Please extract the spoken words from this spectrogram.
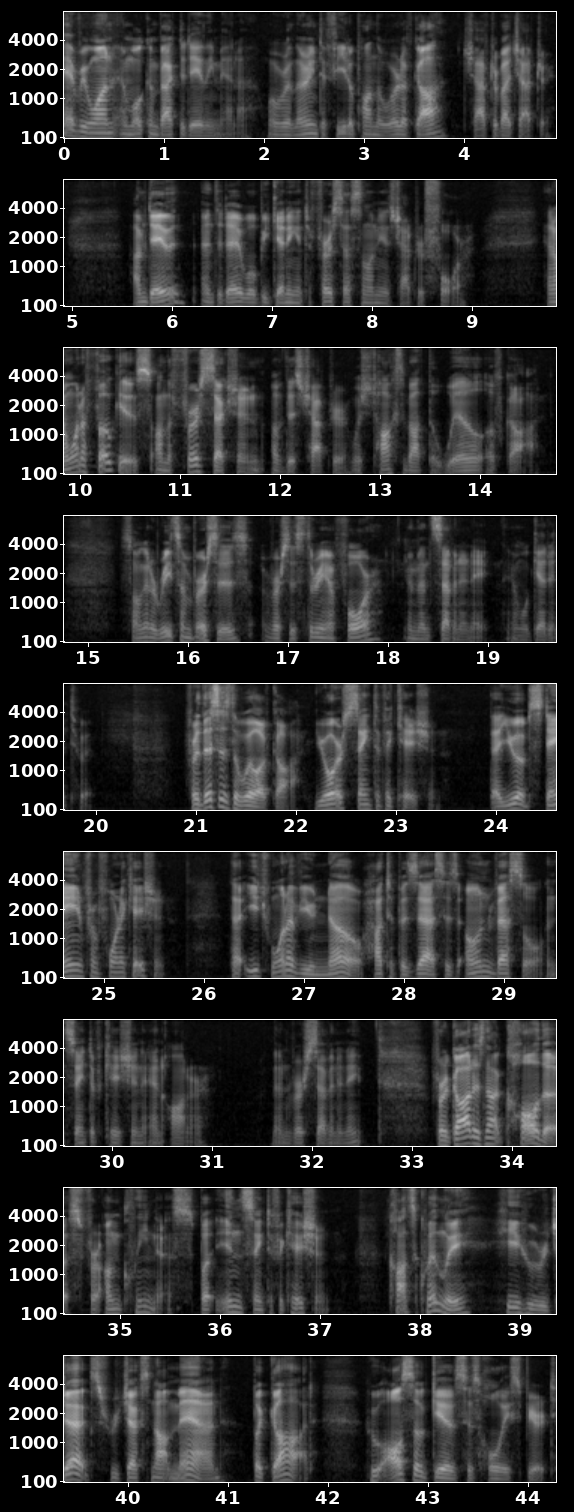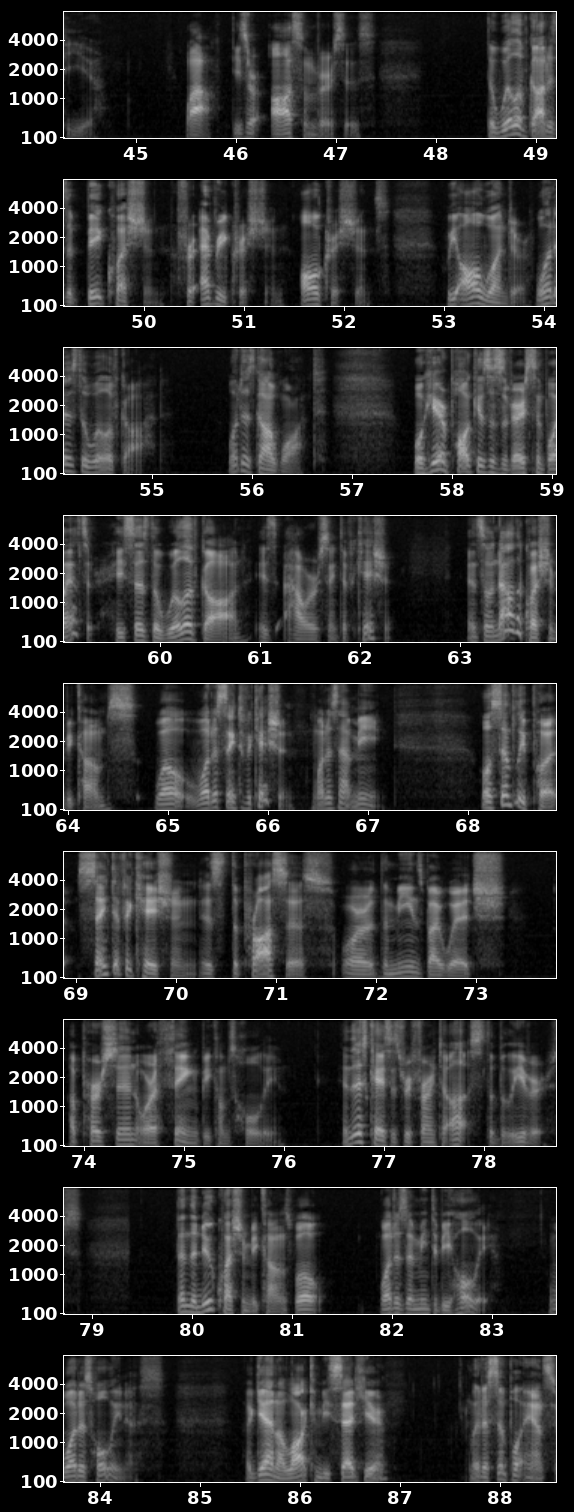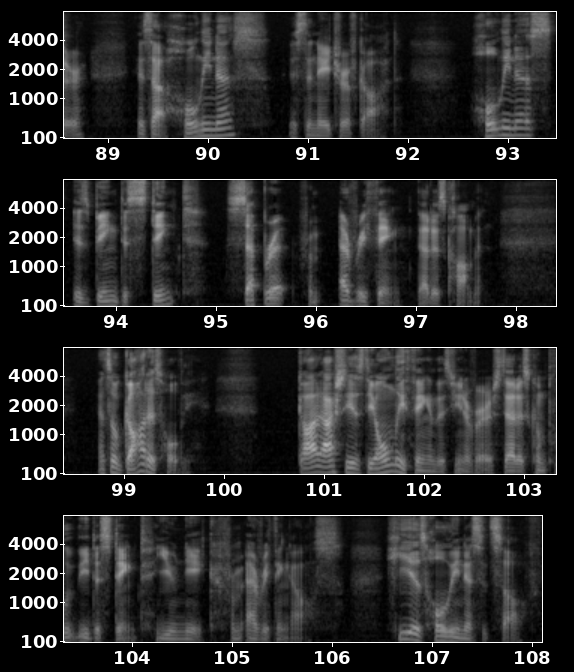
Hey everyone, and welcome back to Daily Manna, where we're learning to feed upon the Word of God chapter by chapter. I'm David, and today we'll be getting into 1 Thessalonians chapter 4. And I want to focus on the first section of this chapter, which talks about the will of God. So I'm going to read some verses, verses 3 and 4, and then 7 and 8, and we'll get into it. For this is the will of God, your sanctification, that you abstain from fornication that each one of you know how to possess his own vessel in sanctification and honor. Then verse 7 and 8. For God has not called us for uncleanness, but in sanctification. Consequently, he who rejects rejects not man, but God, who also gives his Holy Spirit to you. Wow, these are awesome verses. The will of God is a big question for every Christian, all Christians. We all wonder, what is the will of God? What does God want? Well, here Paul gives us a very simple answer. He says the will of God is our sanctification. And so now the question becomes well, what is sanctification? What does that mean? Well, simply put, sanctification is the process or the means by which a person or a thing becomes holy. In this case, it's referring to us, the believers. Then the new question becomes well, what does it mean to be holy? What is holiness? Again, a lot can be said here, but a simple answer is that holiness is the nature of God. Holiness is being distinct, separate from everything that is common. And so God is holy. God actually is the only thing in this universe that is completely distinct, unique from everything else. He is holiness itself.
